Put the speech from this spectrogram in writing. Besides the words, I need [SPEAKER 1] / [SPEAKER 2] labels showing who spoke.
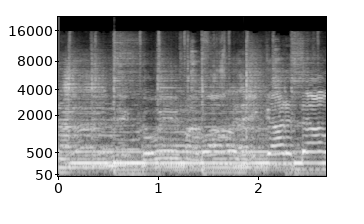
[SPEAKER 1] They in my wallet, they got a thousand.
